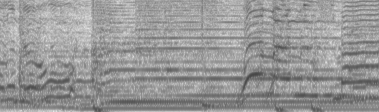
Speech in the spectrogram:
wanna know. Where my new smile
